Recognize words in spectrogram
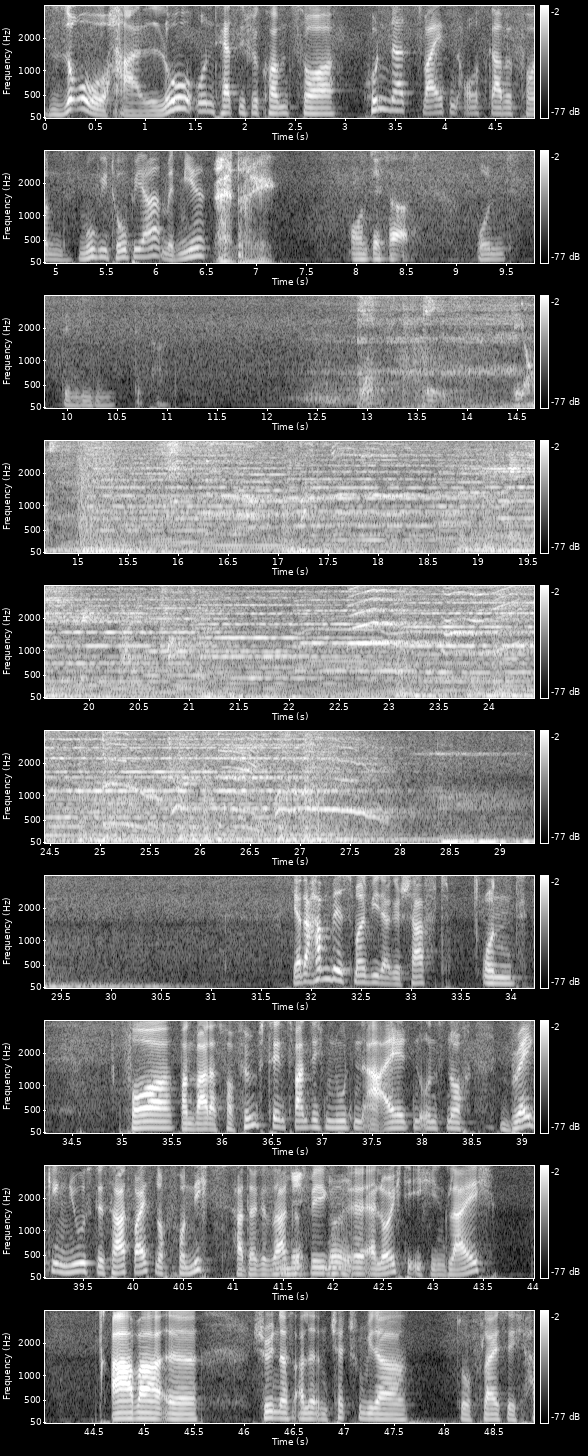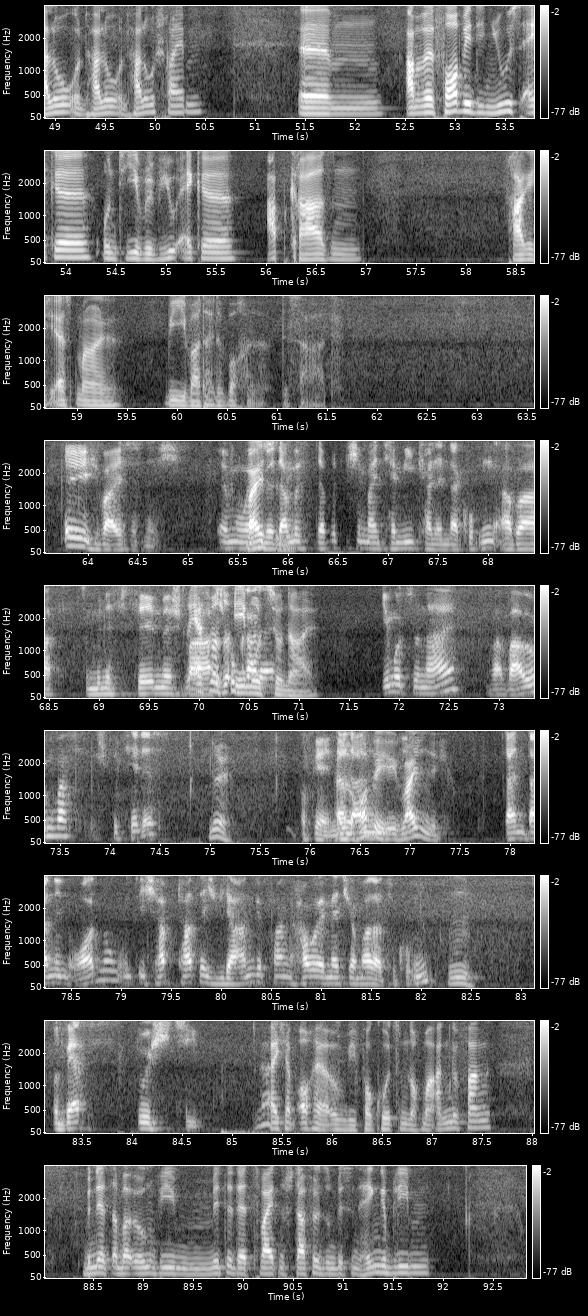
So, hallo und herzlich willkommen zur 102. Ausgabe von Movietopia mit mir, Henry. Und Desart. und dem lieben Desart. Jetzt geht's los. Ja, da haben wir es mal wieder geschafft. Und vor, wann war das? Vor 15, 20 Minuten ereilten uns noch Breaking News. Desart weiß noch von nichts, hat er gesagt. Nee, Deswegen äh, erleuchte ich ihn gleich. Aber äh, schön, dass alle im Chat schon wieder so fleißig Hallo und Hallo und Hallo schreiben. Ähm, aber bevor wir die News-Ecke und die Review-Ecke abgrasen, frage ich erstmal, wie war deine Woche, Desart? Ich weiß es nicht. Im Moment, da, nicht. müsst, da müsste ich in meinen Terminkalender gucken, aber zumindest filmisch war Erstmal so emotional. Emotional? War, war irgendwas Spezielles? Nö. Okay, na Also dann, hoffe ich, ich weiß nicht. dann, dann in Ordnung. Und ich habe tatsächlich wieder angefangen, How I Met Your Mother zu gucken Hm. und werde es durchziehen. Ja, ich habe auch ja irgendwie vor kurzem nochmal angefangen. Bin jetzt aber irgendwie Mitte der zweiten Staffel so ein bisschen hängen geblieben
